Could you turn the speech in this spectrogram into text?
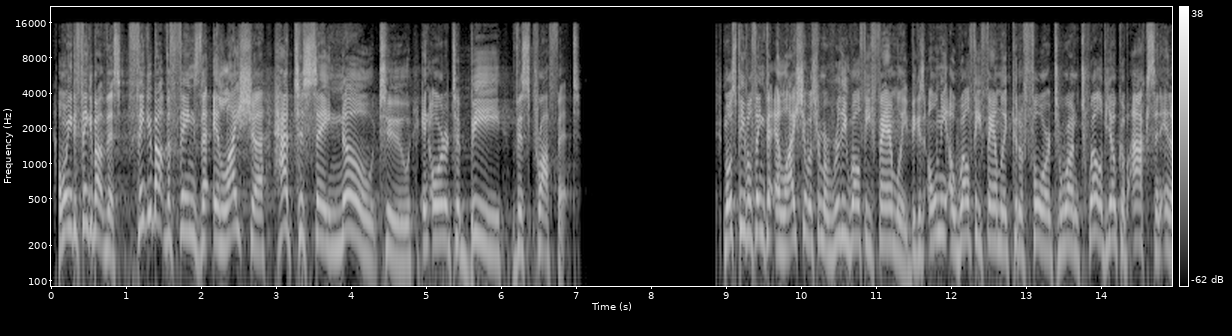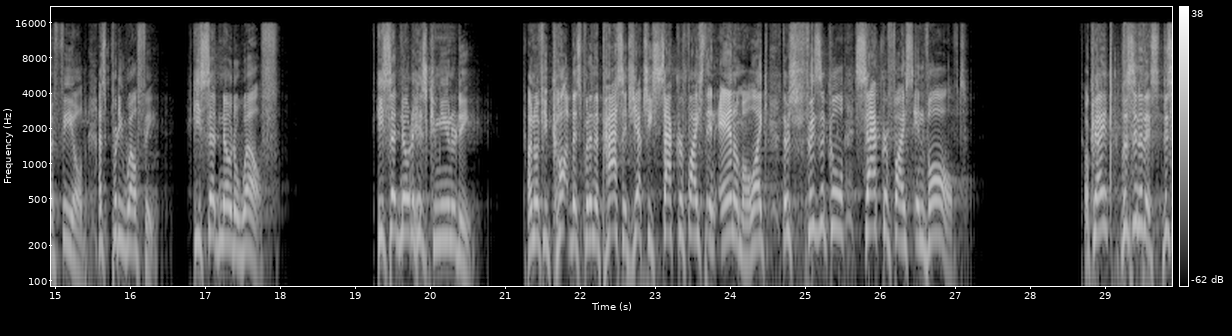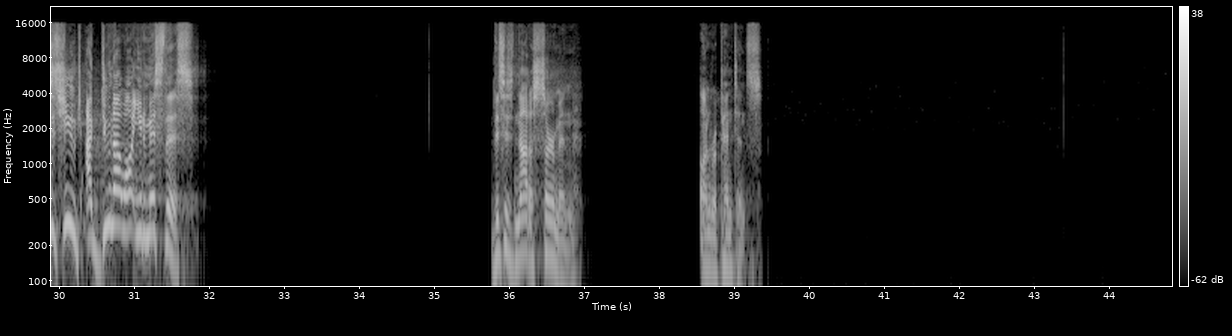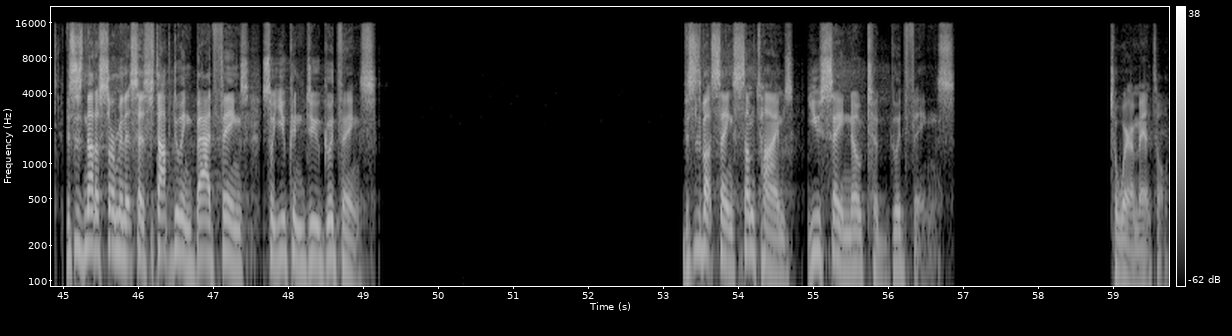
I want you to think about this. Think about the things that Elisha had to say no to in order to be this prophet. Most people think that Elisha was from a really wealthy family because only a wealthy family could afford to run 12 yoke of oxen in a field. That's pretty wealthy. He said no to wealth. He said no to his community. I don't know if you caught this, but in the passage, he actually sacrificed an animal. Like there's physical sacrifice involved. Okay? Listen to this. This is huge. I do not want you to miss this. This is not a sermon on repentance. This is not a sermon that says stop doing bad things so you can do good things. This is about saying sometimes you say no to good things to wear a mantle.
